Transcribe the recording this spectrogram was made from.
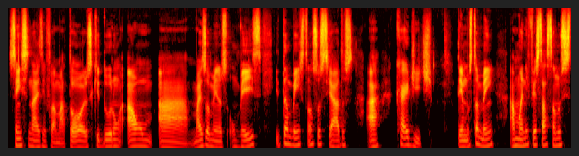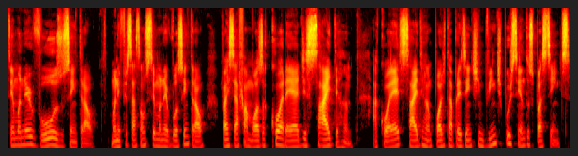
sem sinais inflamatórios, que duram a, um, a mais ou menos um mês e também estão associados à cardite. Temos também a manifestação no sistema nervoso central. Manifestação do sistema nervoso central vai ser a famosa coreia de Sydenham. A coreia de Sydenham pode estar presente em 20% dos pacientes.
